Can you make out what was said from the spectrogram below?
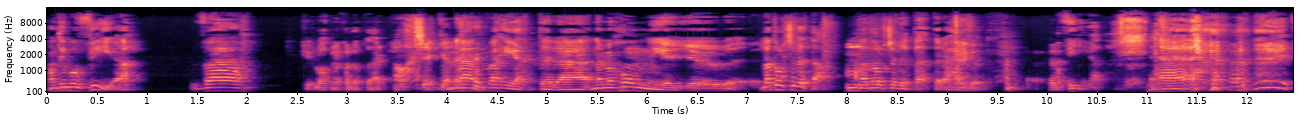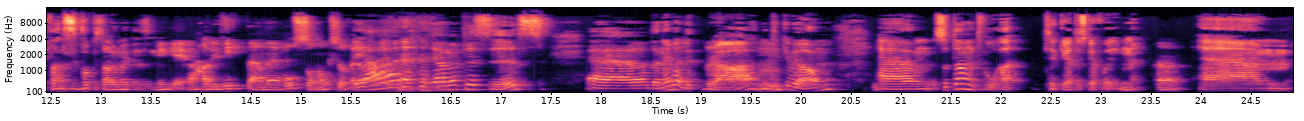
Någonting på V? Va? Gud, låt mig kolla upp det här. Ja, checka det. Men vad heter det? Nej men hon är ju... La Dolce Vita. Mm. La Dolce Vita heter det, herregud. V. Eh, fanns bokstavligen inte ens med i Jag hade ju hittat med Bosson också. Ja, ja men precis. Eh, den är väldigt bra, den tycker vi om. Ehm, så de två tycker jag att du ska få in. Um,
